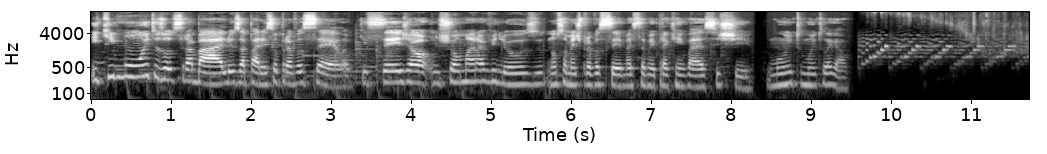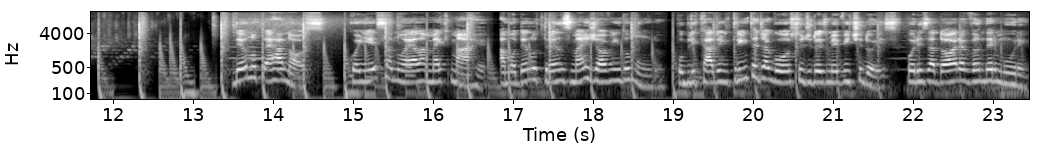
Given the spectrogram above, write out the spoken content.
e que muitos outros trabalhos apareçam pra você, ela. Que seja um show maravilhoso, não somente pra você, mas também pra quem vai assistir. Muito, muito legal. Deu no Terra Nós. Conheça a Noela McMahon, a modelo trans mais jovem do mundo. Publicado em 30 de agosto de 2022, por Isadora Vandermuren.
